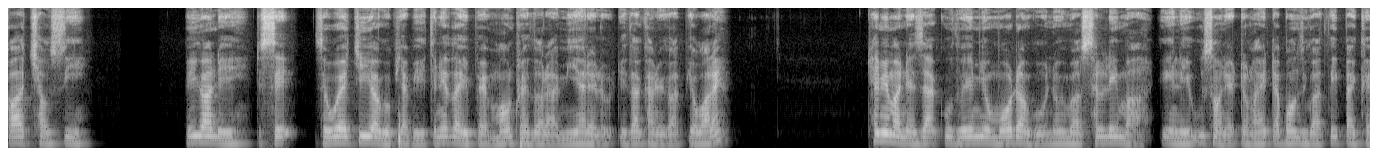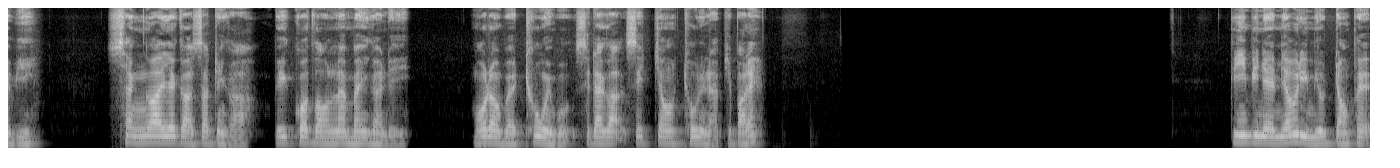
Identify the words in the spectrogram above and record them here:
ကား6စီးဘေးကနေတစ်စစ်ဇဝဲကြီးရောက်ကိုဖြတ်ပြီးတနေတဲ့ဘက်မောင်းထွက်သွားတာမြင်ရတယ်လို့ဒေသခံတွေကပြောပါတယ်။ ထိုင်းမြန်မာနယ်စပ်ကုသွေးမြို့မောတောင်ကိုနိုဝင်ဘာ14မှာကင်လီဥဆောင်တဲ့တော်လိုင်းတပ်ပေါင်းစုကသိပ်ပိုက်ခဲ့ပြီး15ရက်ကစတင်ကဘေးကော့တောင်လမ်းပိုင်းကနေမောတောင်ဘက်ထိုးဝင်ဖို့စစ်တပ်ကစစ်ကြောင်းထိုးနေတာဖြစ်ပါတယ်ကရင်ပြည်နယ်မြဝတီမြို့တောင်ဘက်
